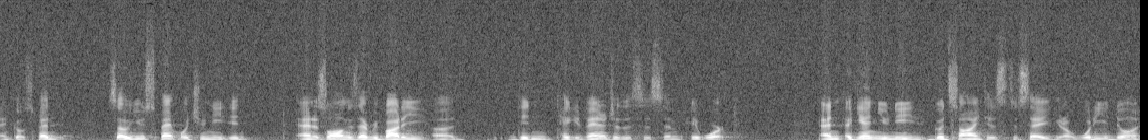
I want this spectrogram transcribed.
and go spend it." So you spent what you needed, and as long as everybody uh, didn't take advantage of the system, it worked. And again, you need good scientists to say, you know, what are you doing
